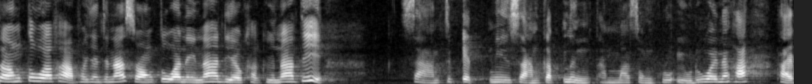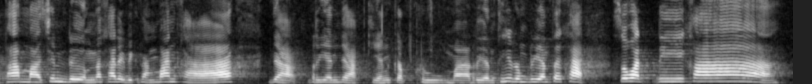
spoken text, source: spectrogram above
สองตัวค่ะ พยัญชนะสองตัวในหน้าเดียวค่ะ คือหน้าที่ 31 มี 3 กับ 1ทำมาส่งครูอิ๋วด้วยนะคะ ถ่ายภาพมาเช่นเดิมนะคะ เด็กๆทางบ้านคะอยากเรียนอยากเขียนกับครูมาเรียนที่โรงเรียนเถอะค่ะ สวัสดีค่ะ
